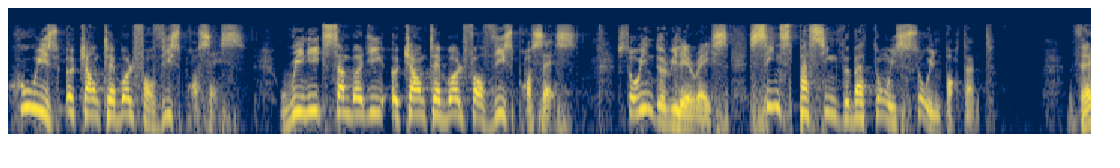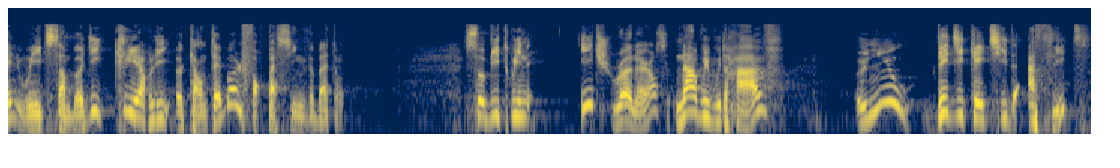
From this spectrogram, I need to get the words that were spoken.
Who is accountable for this process? We need somebody accountable for this process. So, in the relay race, since passing the baton is so important, then we need somebody clearly accountable for passing the baton. So between each runners, now we would have a new dedicated athlete,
